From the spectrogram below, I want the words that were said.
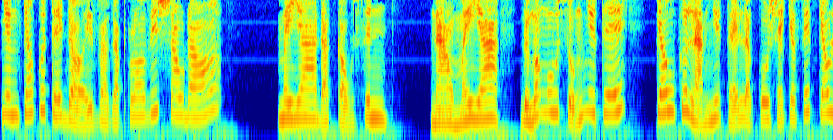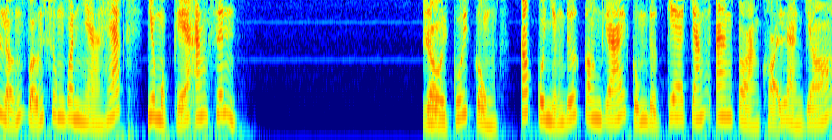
nhưng cháu có thể đợi và gặp Clovis sau đó. Maya đã cầu xin. Nào Maya, đừng có ngu xuẩn như thế. Cháu cứ làm như thế là cô sẽ cho phép cháu lẫn vẫn xung quanh nhà hát như một kẻ ăn xin. Rồi cuối cùng, tóc của những đứa con gái cũng được che chắn an toàn khỏi làn gió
